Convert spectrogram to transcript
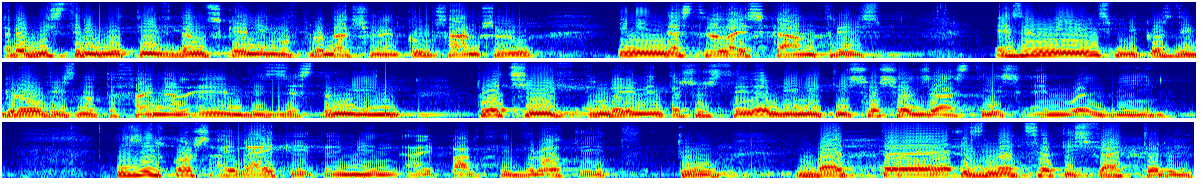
redistributive downscaling of production and consumption in industrialized countries as a means, because degrowth is not a final end, it's just a mean, to achieve environmental sustainability, social justice, and well-being. This, of course, I like it, I mean, I partly wrote it too, but uh, it's not satisfactory.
